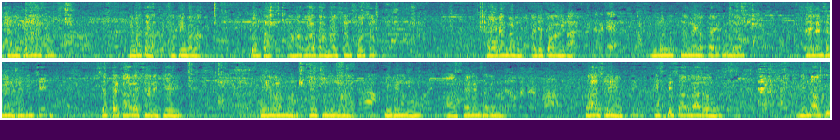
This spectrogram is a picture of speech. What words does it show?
చిన్న పిల్లలకు యువత ఇటీవల కొంత ఆహ్లాద హాస్యం కోసం సైరంగులు అధికమైన వినూత్నమైన ప్రయత్నంలో సైలెన్సర్లను బిగించి శబ్ద కాలుష్యానికి విలువను చేస్తున్నందున ఈ దినము ఆ సైలెన్సర్లను శ్రీ ఎస్పీ సార్ గారు నిన్నకు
